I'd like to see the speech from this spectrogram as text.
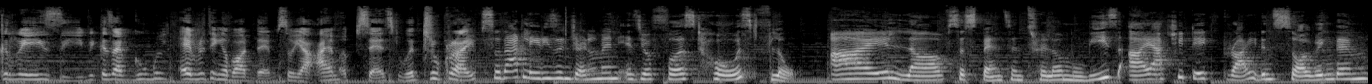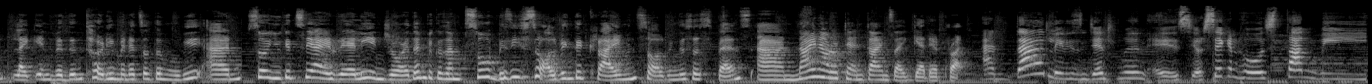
crazy because I've Googled everything about them. So, yeah, I am obsessed with true crime. So, that, ladies and gentlemen, is your first host, Flo. I love suspense and thriller movies. I actually take pride in solving them like in within 30 minutes of the movie. And so you can say I really enjoy them because I'm so busy solving the crime and solving the suspense. And 9 out of 10 times I get it right. And that, ladies and gentlemen, is your second host, Tanvi.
